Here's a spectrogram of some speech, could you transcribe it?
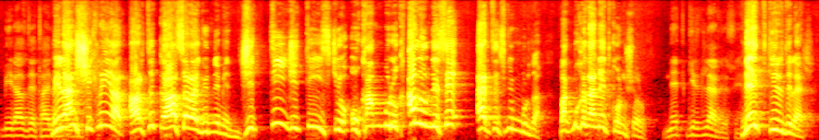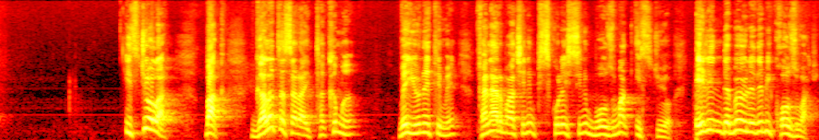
biraz detaylı. Milan Skriniar artık Galatasaray gündemi ciddi ciddi istiyor. Okan Buruk alın dese ertesi gün burada. Bak bu kadar net konuşuyorum. Net girdiler diyorsun yani. Net girdiler. İstiyorlar. Bak Galatasaray takımı ve yönetimi Fenerbahçe'nin psikolojisini bozmak istiyor. Elinde böyle de bir koz var.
